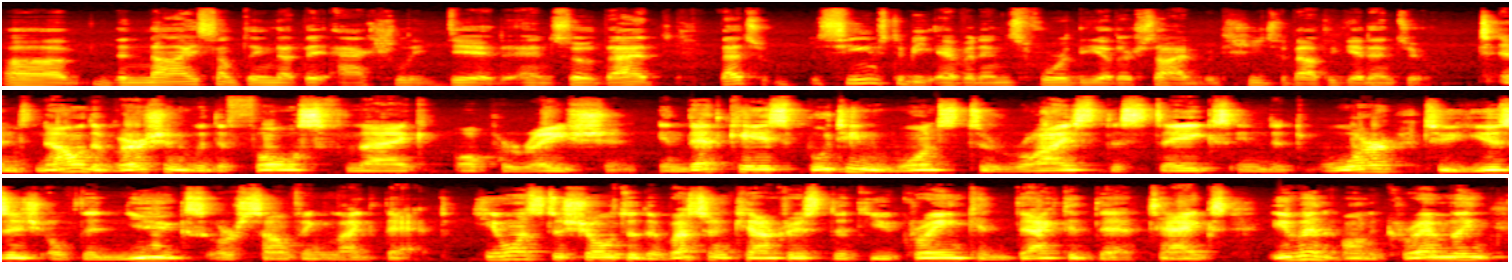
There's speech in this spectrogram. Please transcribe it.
uh, deny something that they actually did, and so that that seems to be evidence for the other side, which he's about to get into. And now the version with the false flag operation. In that case, Putin wants to rise the stakes in the war to usage of the nukes or something like that. He wants to show to the Western countries that Ukraine conducted the attacks even on Kremlin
